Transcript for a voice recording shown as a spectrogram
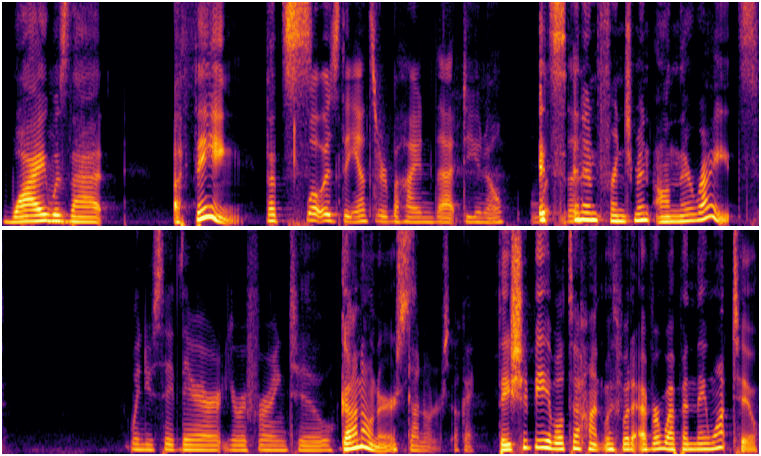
Why Hmm. was that a thing? That's What was the answer behind that? Do you know? What it's the- an infringement on their rights. when you say there, you're referring to Gun owners, gun owners. Okay. they should be able to hunt with whatever weapon they want to.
